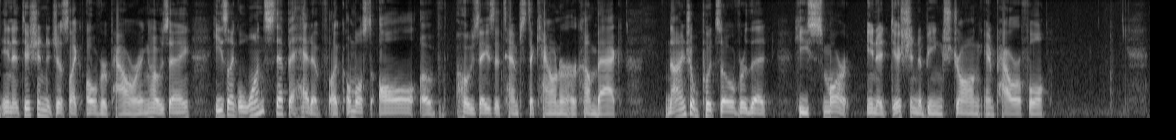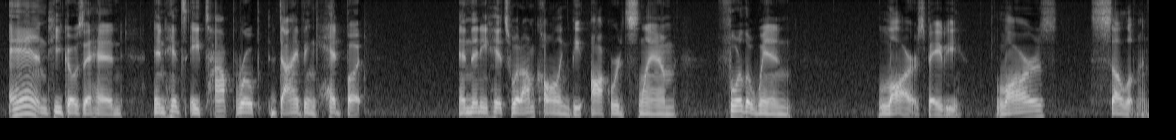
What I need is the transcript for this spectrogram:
in addition to just like overpowering Jose, he's like one step ahead of like almost all of Jose's attempts to counter or come back. Nigel puts over that he's smart in addition to being strong and powerful. And he goes ahead and hits a top rope diving headbutt and then he hits what I'm calling the awkward slam for the win. Lars, baby. Lars Sullivan.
